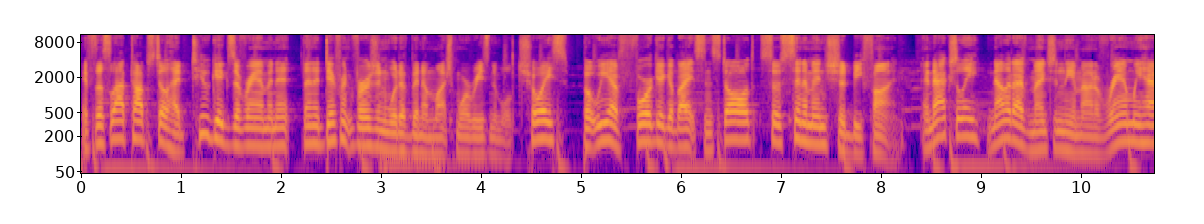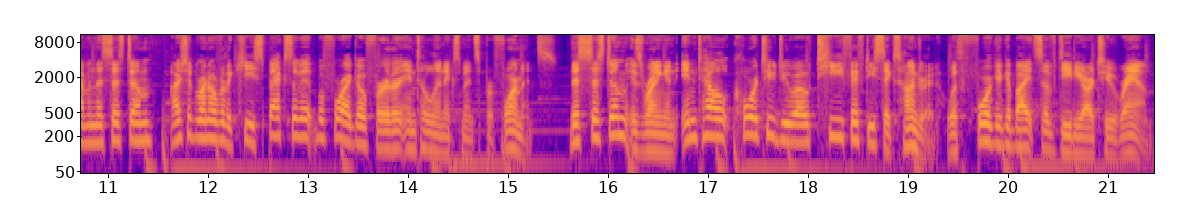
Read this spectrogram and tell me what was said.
If this laptop still had 2 gigs of RAM in it, then a different version would have been a much more reasonable choice, but we have 4 gigabytes installed, so Cinnamon should be fine. And actually, now that I've mentioned the amount of RAM we have in the system, I should run over the key specs of it before I go further into Linux Mint's performance. This system is running an Intel Core 2 Duo T5600 with 4GB of DDR2 RAM.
